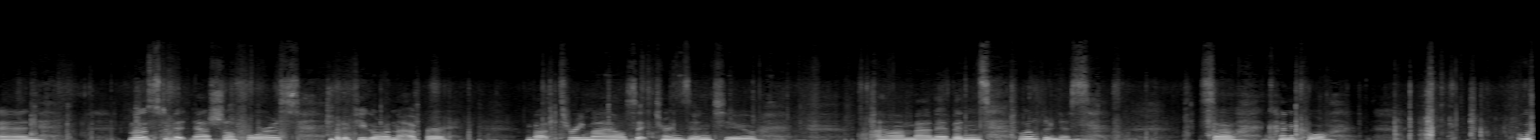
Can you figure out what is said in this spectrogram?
and most of it national forest. But if you go on the upper, about three miles, it turns into um, Mount Evans wilderness. So, kind of cool. Ooh.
